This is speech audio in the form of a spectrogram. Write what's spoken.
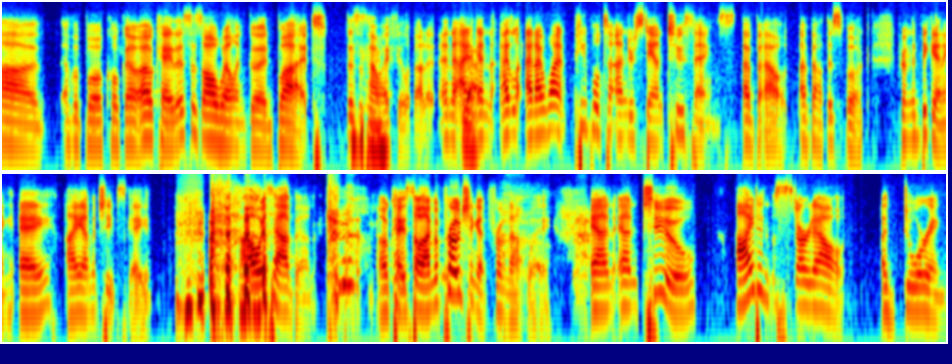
uh, of a book will go, okay, this is all well and good, but this is how Mhm. I feel about it. And I Yeah. and I and I want people to understand two things about about this book from the beginning. A, I am a cheapskate. I always have been. Okay, so I'm approaching it from that way. And and two, I didn't start out adoring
